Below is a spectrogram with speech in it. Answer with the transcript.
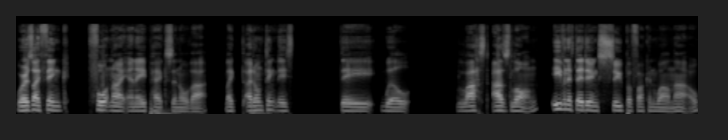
Whereas I think Fortnite and Apex and all that, like I don't think they they will last as long even if they're doing super fucking well now.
